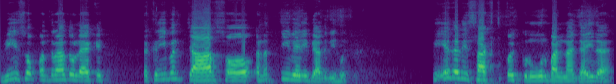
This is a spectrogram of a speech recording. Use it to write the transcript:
2015 ਤੋਂ ਲੈ ਕੇ ਤਕਰੀਬਨ 429 ਵੇਰੀ ਬੇਅਦਬੀ ਹੋ ਚੁੱਕੀ। ਇਹਦੇ ਲਈ ਸਖਤ ਕੋਈ ਕਾਨੂੰਨ ਬਣਨਾ ਚਾਹੀਦਾ ਹੈ।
